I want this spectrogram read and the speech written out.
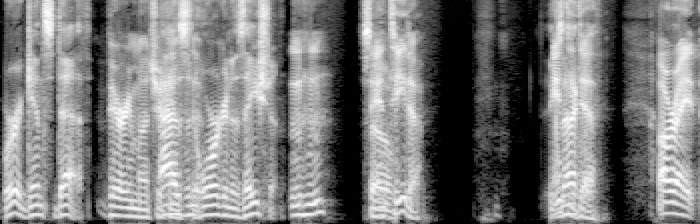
we're against death Very much as an against organization. it. Mhm. So Antita. exactly. Anti-death. All right,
